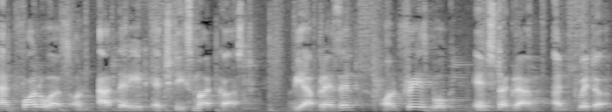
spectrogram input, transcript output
and follow us on at the rate HT Smartcast. We are present on Facebook, Instagram, and Twitter.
